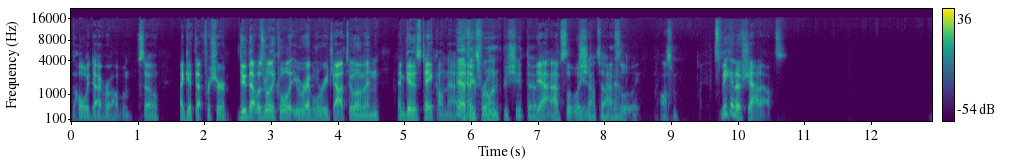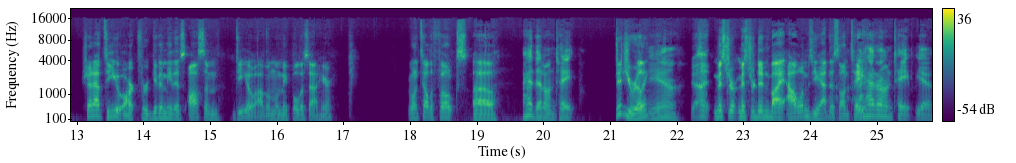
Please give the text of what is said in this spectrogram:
the Holy Diver album. So I get that for sure, dude. That was really cool that you were able to reach out to him and and get his take on that. Yeah, man. thanks, Rowan. Appreciate the Yeah, absolutely. Shouts out, man. absolutely. Awesome. Speaking of shout outs, shout out to you, Ark, for giving me this awesome Dio album. Let me pull this out here. You want to tell the folks? Uh, I had that on tape. Did you really? Yeah, Yeah, Mister Mister didn't buy albums. You had this on tape. I had it on tape. Yeah,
